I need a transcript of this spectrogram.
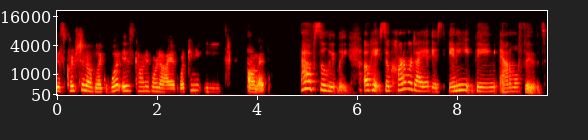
description of like what is carnivore diet? What can you eat on it? Absolutely. Okay, so carnivore diet is anything animal foods.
